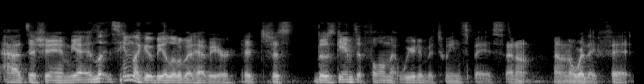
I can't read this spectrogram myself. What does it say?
Ah, it's a shame. Yeah, it, it seemed like it would be a little bit heavier. It's just those games that fall in that weird in between space. I don't I don't know where they fit.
